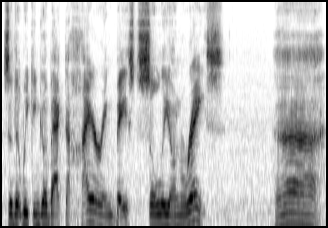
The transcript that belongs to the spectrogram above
so that we can go back to hiring based solely on race. Ah.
